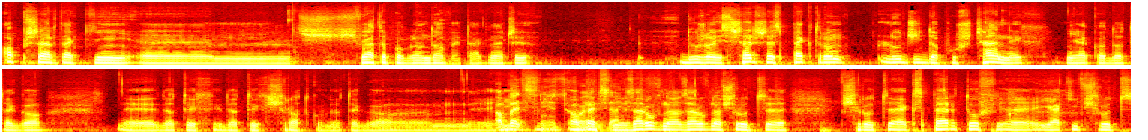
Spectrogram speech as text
obszar taki e, światopoglądowy, tak? Znaczy dużo jest szersze spektrum ludzi dopuszczanych niejako do tego do tych, do tych środków, do tego. e, obecnie. Obecnie, zarówno, zarówno wśród, wśród ekspertów, jak i wśród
